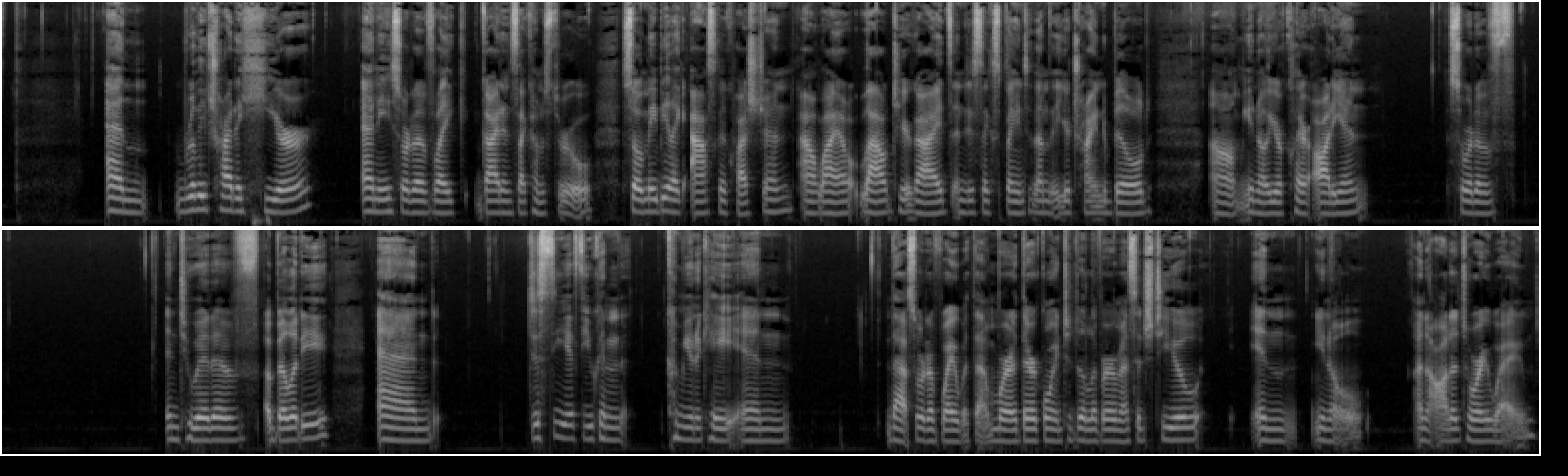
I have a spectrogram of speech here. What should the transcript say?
and really try to hear any sort of like guidance that comes through. So maybe like ask a question out loud, to your guides and just explain to them that you're trying to build, um, you know, your clairaudient sort of intuitive ability and just see if you can communicate in that sort of way with them where they're going to deliver a message to you in, you know, an auditory way.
